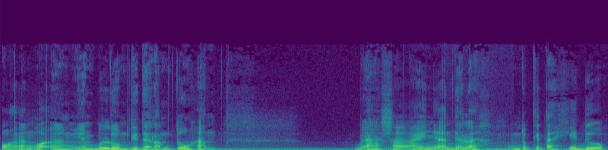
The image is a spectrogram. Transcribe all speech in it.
orang-orang yang belum di dalam Tuhan. Bahasa lainnya adalah untuk kita hidup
